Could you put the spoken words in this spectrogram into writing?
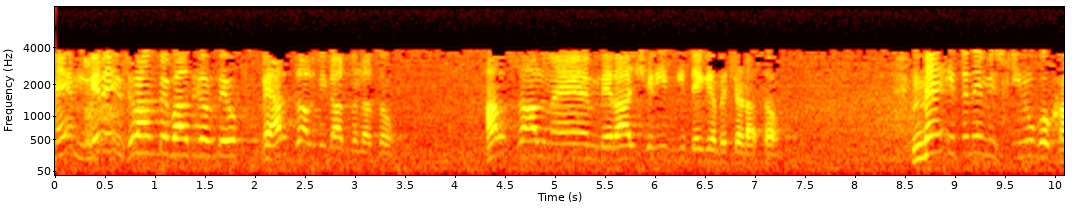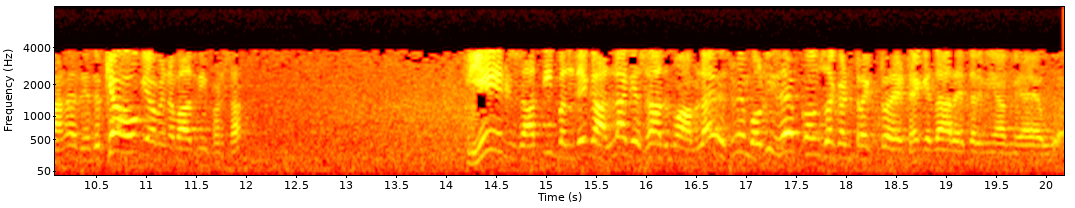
میں میرے اسلام پہ بات کرتے ہو، میں ہر سال میلاد بناتا ہوں۔ ہر سال میں میراج شریف کی دیگے پہ چڑھاتا ہوں۔ میں اتنے مسکینوں کو کھانا دے دو، کیا ہو گیا میں نماز نہیں پڑھتا؟ یہ ایک ذاتی بندے کا اللہ کے ساتھ معاملہ ہے، اس میں مولوی صاحب کون سا کنٹریکٹر ہے، ٹھیکیدار ہے، درمیان میں آیا ہوا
